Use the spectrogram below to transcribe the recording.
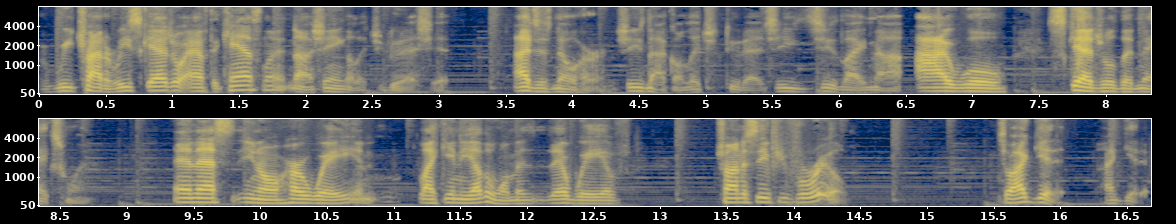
re try to reschedule after canceling, nah, she ain't gonna let you do that shit. I just know her. She's not gonna let you do that. She she's like, nah, I will schedule the next one, and that's you know her way, and like any other woman, their way of trying to see if you for real. So I get it. I get it.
